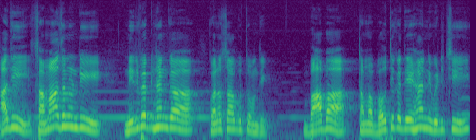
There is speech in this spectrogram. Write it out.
అది సమాధి నుండి నిర్విఘ్నంగా కొనసాగుతోంది. బాబా తమ భౌతిక దేహాన్ని విడిచి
